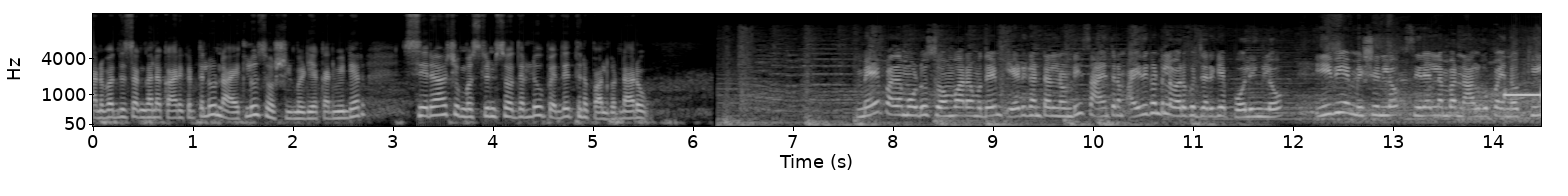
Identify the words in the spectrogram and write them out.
అనుబంధ సంఘాల కార్యకర్తలు నాయకులు social media convener Siraj Muslim సోదరులు పెద్ద ఎత్తున పాల్గొన్నారు. మే పదమూడు సోమవారం ఉదయం ఏడు గంటల నుండి సాయంత్రం ఐదు గంటల వరకు జరిగే పోలింగ్లో ఈవీఎం మిషన్లో సీరియల్ నెంబర్ నాలుగుపై నొక్కి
